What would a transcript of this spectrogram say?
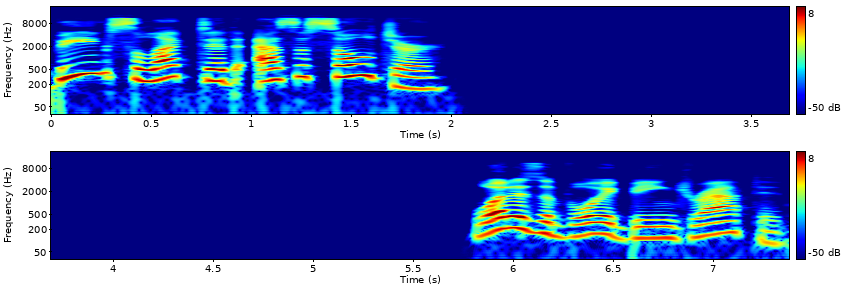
Being selected as a soldier. What is avoid being drafted?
